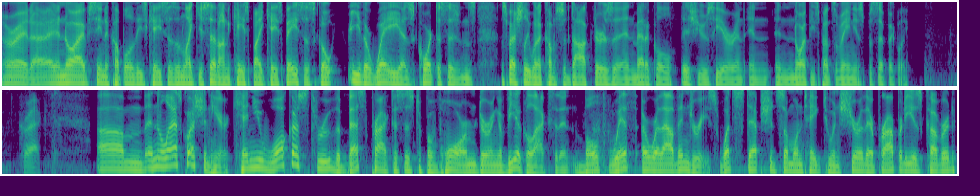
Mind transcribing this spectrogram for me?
All right. I know I've seen a couple of these cases, and like you said, on a case by case basis, go either way as court decisions, especially when it comes to doctors and medical issues here in, in, in Northeast Pennsylvania specifically. Correct. Um, and the last question here Can you walk us through the best practices to perform during a vehicle accident, both with or without injuries? What steps should someone take to ensure their property is covered,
